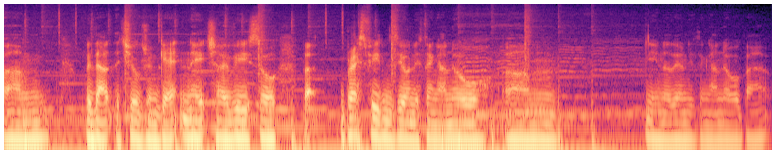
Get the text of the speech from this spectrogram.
um, without the children getting HIV so but breastfeeding is the only thing I know um, you know the only thing I know about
